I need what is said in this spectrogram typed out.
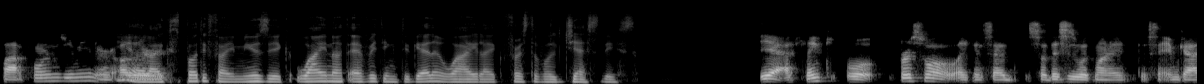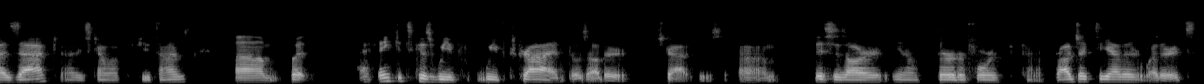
platforms you mean or Yeah, other like Spotify music. Why not everything together? Why like first of all just this? Yeah, I think. Well, first of all, like I said, so this is with my the same guy Zach. Uh, he's come up a few times, um, but I think it's because we've we've tried those other strategies. Um, this is our you know third or fourth kind of project together, whether it's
